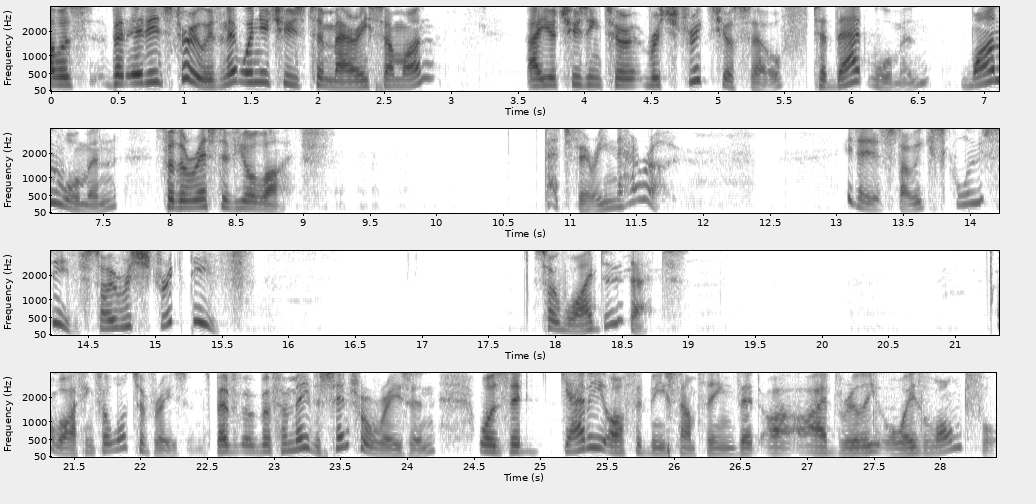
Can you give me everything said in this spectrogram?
I, was, but it is true, isn't it? When you choose to marry someone, uh, you're choosing to restrict yourself to that woman, one woman, for the rest of your life. That's very narrow. It is so exclusive, so restrictive. So why do that? Well, I think for lots of reasons. But, for me, the central reason was that Gabby offered me something that I, would really always longed for.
